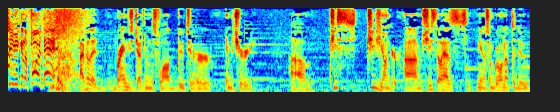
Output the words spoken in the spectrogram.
See if you can afford that. I feel that Brandy's judgment is flawed due to her immaturity. Um, she's she's younger. Um, she still has you know some growing up to do.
